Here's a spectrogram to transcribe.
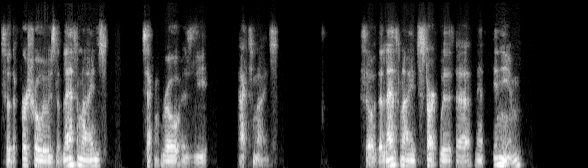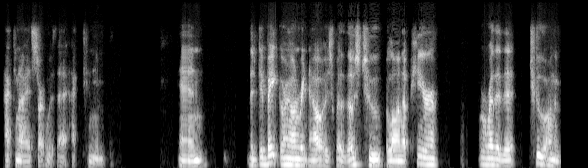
So the first row is the lanthanides, second row is the actinides. So the lanthanides start with uh, lanthanium, actinides start with actinium. And the debate going on right now is whether those two belong up here or whether the two on the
